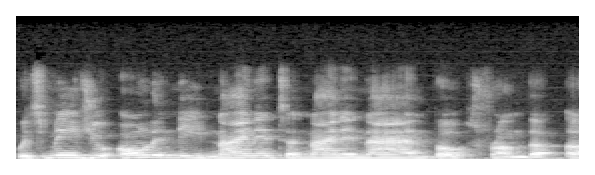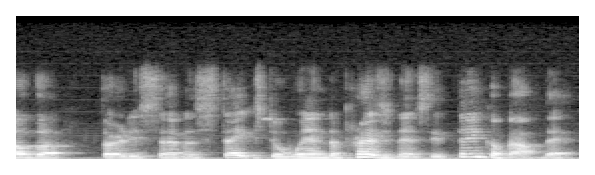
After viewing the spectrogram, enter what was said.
which means you only need 90 to 99 votes from the other 37 states to win the presidency. Think about that.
